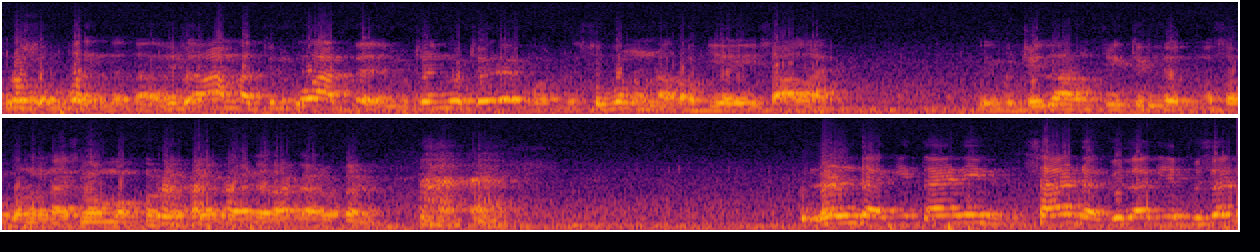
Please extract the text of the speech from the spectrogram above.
Terus super itu tahu, itu amat? Mungkin gue dulu bodoh, super nggak roh kiai salah. Ibu dia lah harus didindut, masa pernah naik ngomong, jangan ada rakaran. Dan kita ini, saya tidak bilang ini besar,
